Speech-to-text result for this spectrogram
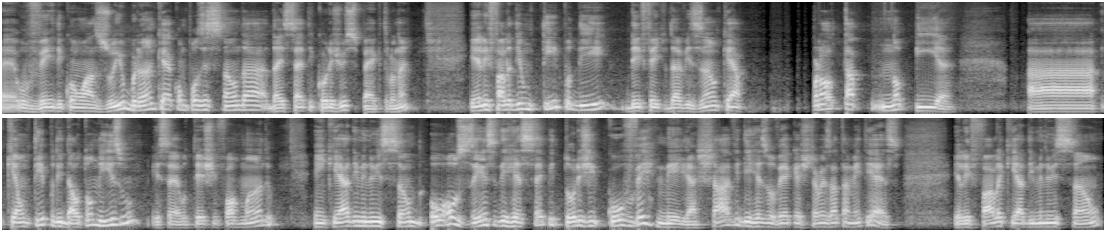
é, o verde com o azul e o branco é a composição da- das sete cores do espectro, né? Ele fala de um tipo de defeito da visão que é a protanopia, a, que é um tipo de daltonismo, esse é o texto informando, em que há diminuição ou ausência de receptores de cor vermelha. A chave de resolver a questão é exatamente essa. Ele fala que a diminuição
